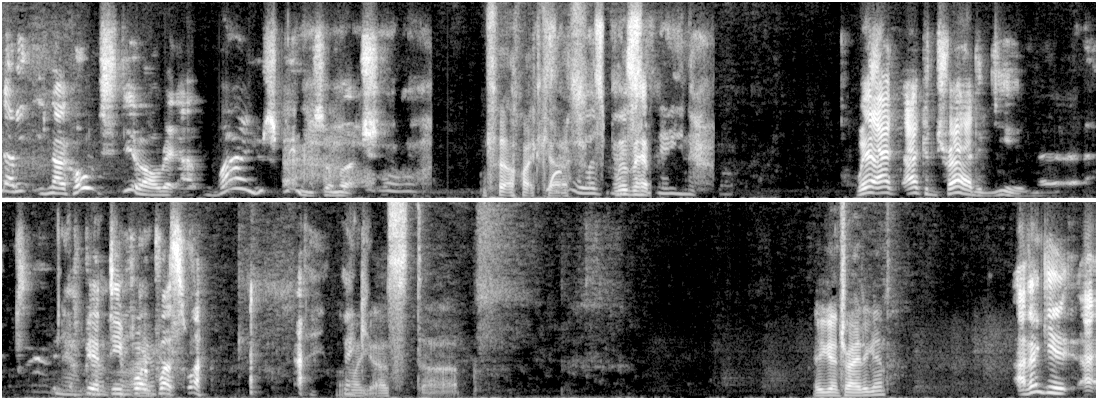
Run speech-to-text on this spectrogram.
now, now hold still already. Uh, Why are you screaming so much? oh my gosh What was my Where's stain? Well, I, I could try it again. Uh, No, it'd be a no, D4 no. plus one. oh my Thank you. gosh stop are you gonna try it again I think you. I,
